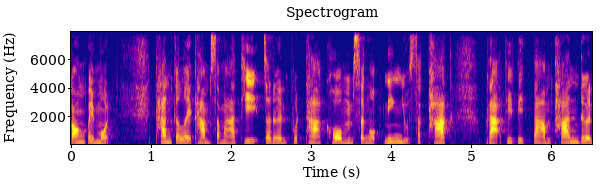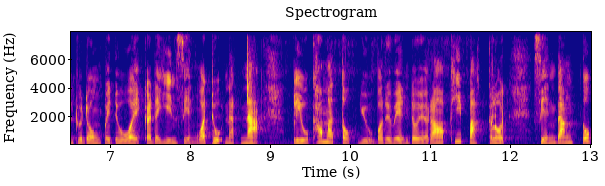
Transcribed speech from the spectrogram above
ก้องไปหมด ท่านก็เลยทำสมาธิเจริญพุทธาคม สงบนิ่งอยู่สักพัก พระที่ติดตามท่านเดินทุดงไปด้วย ก็ได้ยินเสียงวัตถุหนักๆ ปลิวเข้ามาตกอยู่บริเวณโดยรอบที่ปักกลด เสียงดังตุ๊บ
